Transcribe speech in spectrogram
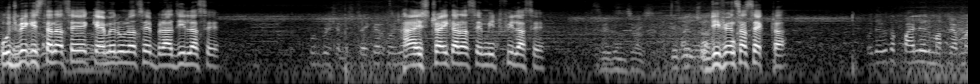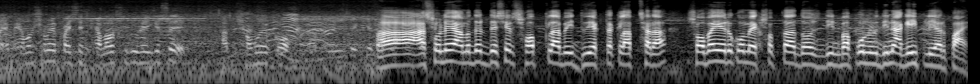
উজবেকিস্তান আছে ক্যামেরুন আছে ব্রাজিল আছে। কোন পজিশন স্ট্রাইকার পজিশন হ্যাঁ স্ট্রাইকার আছে মিডফিল্ড আছে। ডিফেন্স আছে। একটা। ওদের তো পাইলের মাত্র এমন- এমন সময় পাইছেন খেলাও শুরু হয়ে গেছে আর সময় কম। আপনি এটাকে আহ, আসলে আমাদের দেশের সব ক্লাবে দুই একটা ক্লাব ছাড়া সবাই এরকম এক সপ্তাহ দশ দিন বা পনেরো দিন আগেই প্লেয়ার পায়।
